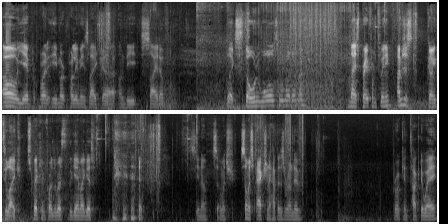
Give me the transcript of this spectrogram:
Oh yeah, probably, he probably means like uh, on the side of like stone walls or whatever. Nice spray from Twinny. I'm just going to like spec him for the rest of the game, I guess. you know, so much so much action happens around him. Broken tucked away.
